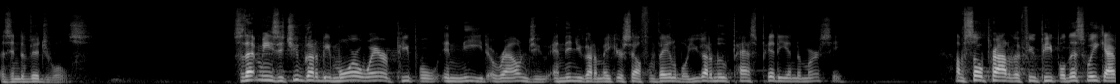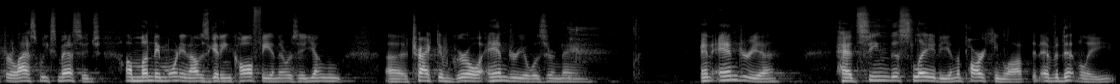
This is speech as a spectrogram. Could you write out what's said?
as individuals. So that means that you've got to be more aware of people in need around you, and then you've got to make yourself available. You've got to move past pity into mercy. I'm so proud of a few people. This week, after last week's message, on Monday morning, I was getting coffee, and there was a young, uh, attractive girl, Andrea was her name. And Andrea had seen this lady in the parking lot that evidently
